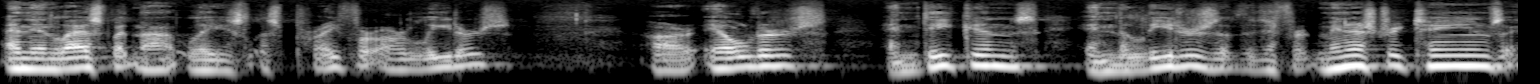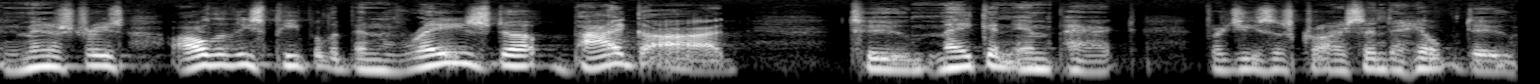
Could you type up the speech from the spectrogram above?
And then, last but not least, let's pray for our leaders, our elders, and deacons, and the leaders of the different ministry teams and ministries. All of these people have been raised up by God to make an impact for Jesus Christ and to help do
